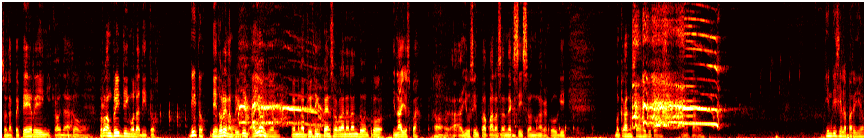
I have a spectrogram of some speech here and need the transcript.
So nagpe-pairing, ikaw na. Ako. Pero ang breeding wala dito. Dito. Dito rin ang breeding. Ayun. Yun, yun. May mga breeding pens pa pala na nandun, pero inayos pa. Oo. Aayusin pa para sa next season mga kakugi. Magkano sahod dito? Mga tao? Hindi sila pareho.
